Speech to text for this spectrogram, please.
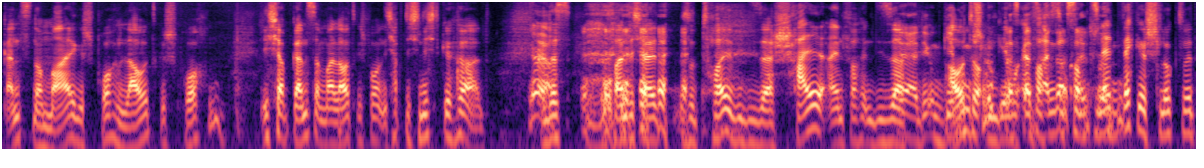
ganz normal gesprochen, laut gesprochen. Ich habe ganz normal laut gesprochen. Ich habe dich nicht gehört. Ja, Und das fand ich halt so toll, wie dieser Schall einfach in dieser ja, die Umgebung schluckt Outdoor-Umgebung das ganz einfach so komplett weggeschluckt wird.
